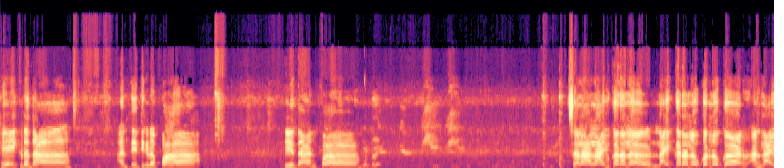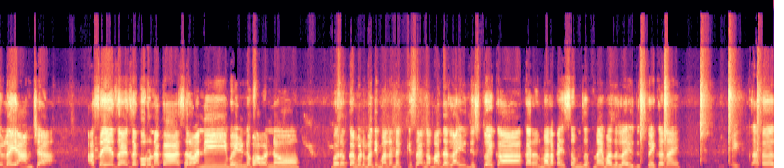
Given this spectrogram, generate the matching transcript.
हे इकडं दा. आणि ते तिकडं पा. हे दान पा. चला लाईव्ह करा लाईक करा लवकर लवकर. आणि लाईव्हला या आमच्या. असं ये जायचं करू नका सर्वांनी बहिणीनं भावांनो. बरं कमेंटमध्ये मला नक्की सांगा माझा लाईव्ह दिसतोय का? कारण मला काही समजत नाही माझा लाईव्ह दिसतोय का नाही. एक आता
